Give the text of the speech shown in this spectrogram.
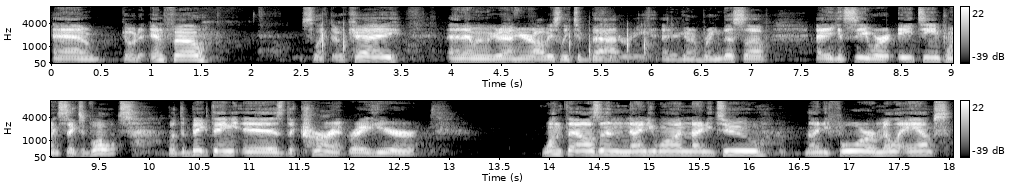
and go to info, select OK, and then when we go down here, obviously to battery, and you're going to bring this up and you can see we're at 18.6 volts but the big thing is the current right here. 1091 92 94 milliamps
